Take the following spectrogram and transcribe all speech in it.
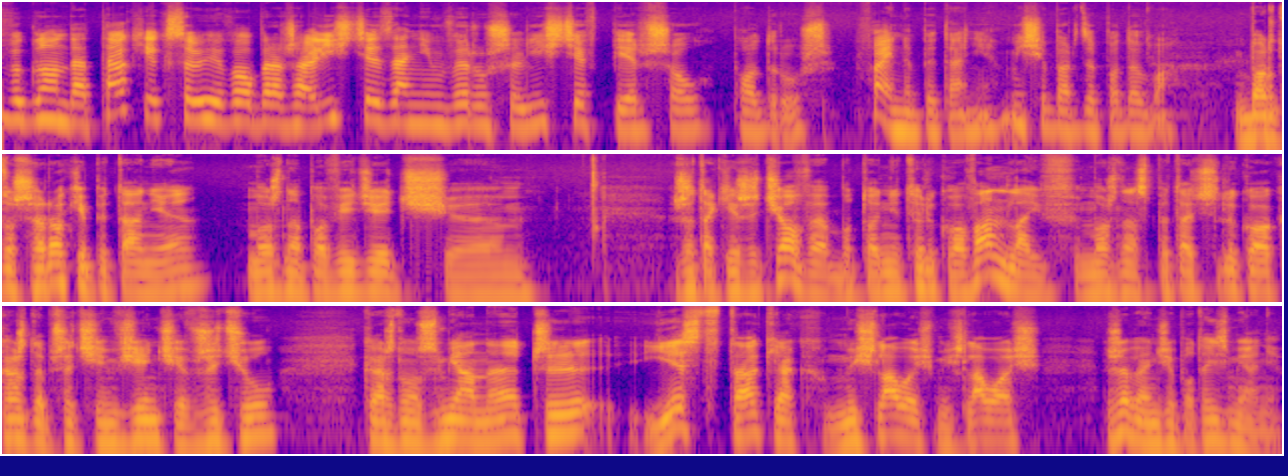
wygląda tak, jak sobie wyobrażaliście, zanim wyruszyliście w pierwszą podróż? Fajne pytanie, mi się bardzo podoba. Bardzo szerokie pytanie, można powiedzieć, że takie życiowe, bo to nie tylko o van life, można spytać tylko o każde przedsięwzięcie w życiu, każdą zmianę. Czy jest tak, jak myślałeś, myślałaś, że będzie po tej zmianie?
